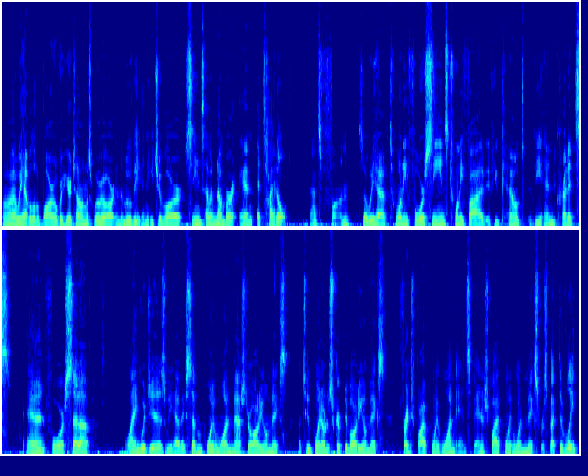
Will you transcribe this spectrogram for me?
Uh, we have a little bar over here telling us where we are in the movie, and each of our scenes have a number and a title. That's fun. So we have 24 scenes, 25 if you count the end credits. And for setup, languages, we have a 7.1 master audio mix, a 2.0 descriptive audio mix, French 5.1, and Spanish 5.1 mix, respectively.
